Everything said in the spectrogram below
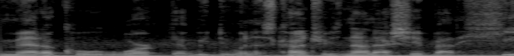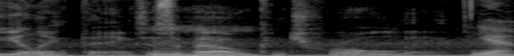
medical work that we do in this country is not actually about healing things. It's about mm-hmm. controlling. Yeah.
